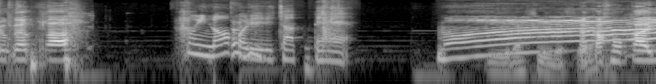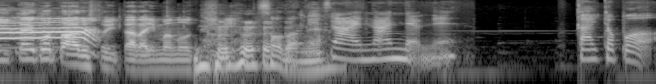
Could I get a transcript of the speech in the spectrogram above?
よかった。ふいのこれ入れちゃって。もうなんか他言いたいことある人いたら今のうちに。そうだね。じゃあ、なんだよね。ガイドボー。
